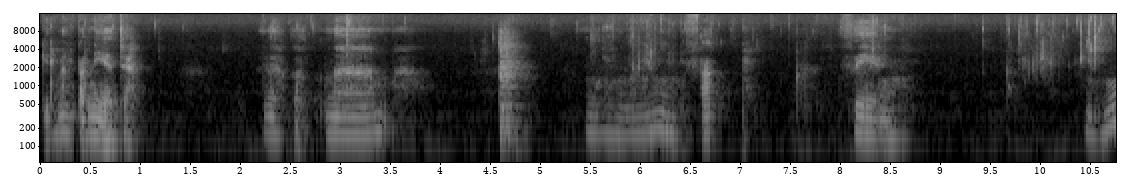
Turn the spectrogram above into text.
กินมันปะเนียจ้ะ แล้วก็น้ำฟักเฟงหอ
